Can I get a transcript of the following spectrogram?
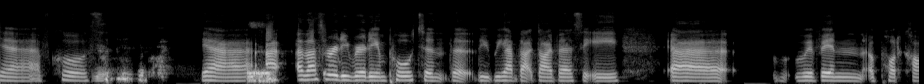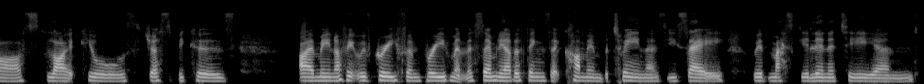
Yeah, of course. Yeah. And that's really, really important that we have that diversity uh, within a podcast like yours, just because. I mean, I think with grief and bereavement, there's so many other things that come in between, as you say, with masculinity and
